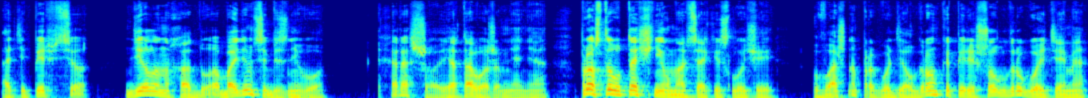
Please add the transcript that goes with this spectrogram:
А теперь все. Дело на ходу, обойдемся без него. Хорошо, я того же мнения. Просто уточнил на всякий случай. Важно прогудел громко, перешел к другой теме.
